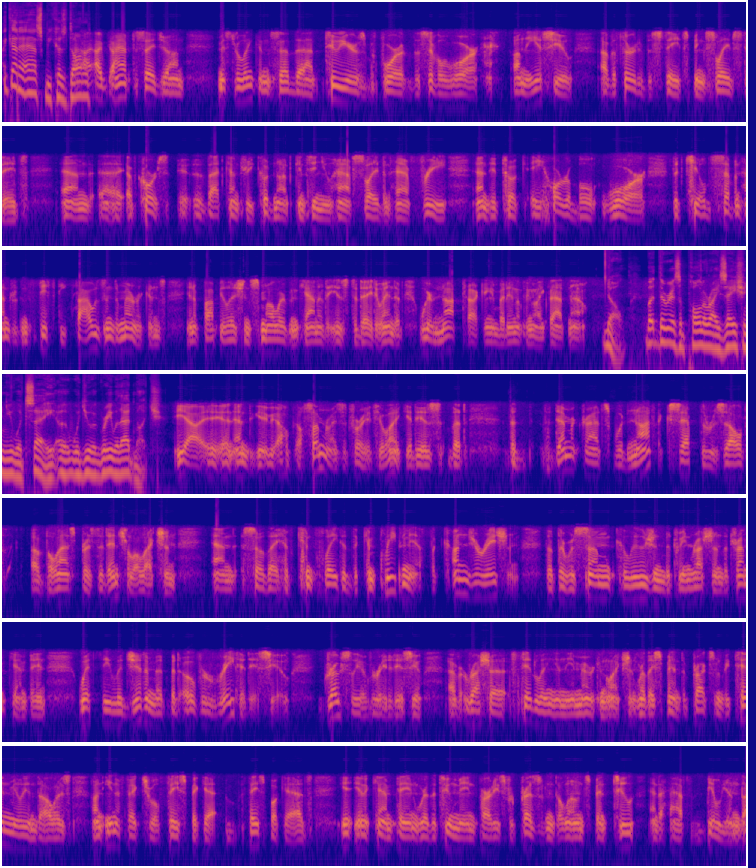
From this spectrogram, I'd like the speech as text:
I got to ask because Donald. I, I have to say, John, Mr. Lincoln said that two years before the Civil War on the issue of a third of the states being slave states and uh, of course, that country could not continue half slave and half free, and it took a horrible war that killed 750,000 Americans in a population smaller than Canada is today to end it. We're not talking about anything like that now. No, but there is a polarization, you would say. Uh, would you agree with that much? Yeah, and, and I'll, I'll summarize it for you if you like. It is that the, the Democrats would not accept the result of the last presidential election. And so they have conflated the complete myth, the conjuration that there was some collusion between Russia and the Trump campaign with the legitimate but overrated issue grossly overrated issue of Russia fiddling in the American election, where they spent approximately $10 million on ineffectual Facebook, ad, Facebook ads in, in, a campaign where the two main parties for president alone spent $2.5 billion.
